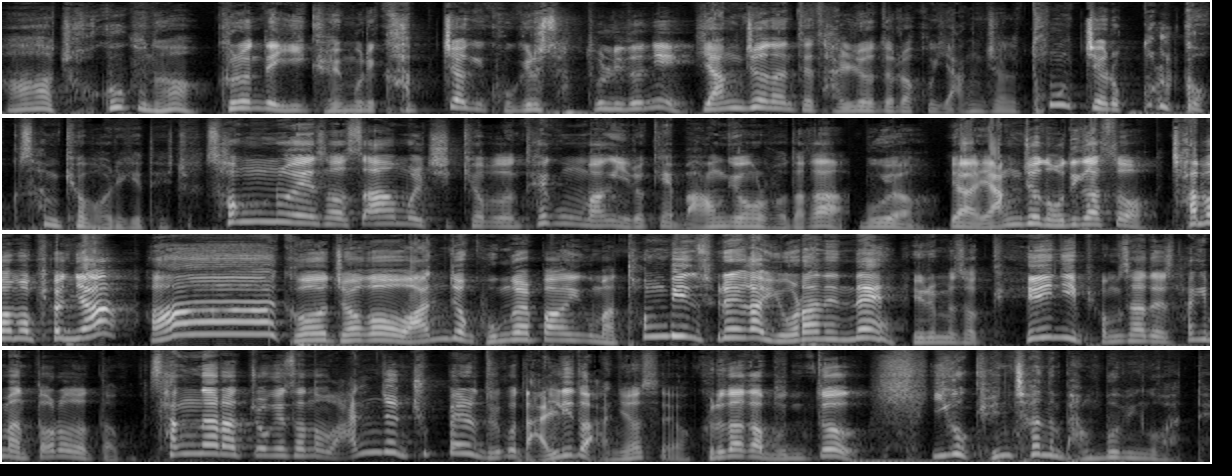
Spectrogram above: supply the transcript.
아 저거구나. 그런데 이 괴물이 갑자기 고개를 싹 돌리더니 양전한테 달려들었고 양전을 통째로 꿀꺽 삼켜 버리게 되죠. 성루에서 싸움을 지켜보던 태국망이 이렇게 망원경을 보다가 뭐야 야 양전 어디 갔어? 잡아먹혔냐? 아 그거 저거 완전 공갈빵이구만 텅빈 수레가 요란했네 이러면서 괜히 병사들 사기만 떨어졌다고 상나라 쪽에서는 완전 축배를 들고 난리도 아니었어요 그러다가 문득 이거 괜찮은 방법인 것 같아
